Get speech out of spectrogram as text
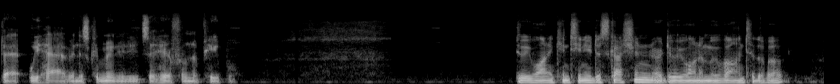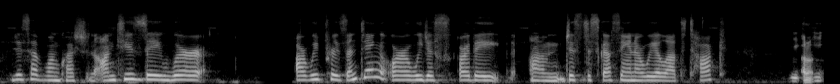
that we have in this community to hear from the people. Do we want to continue discussion or do we want to move on to the vote? I just have one question. On Tuesday, where are are we presenting or are we just, are they um, just discussing and are we allowed to talk? Y- I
